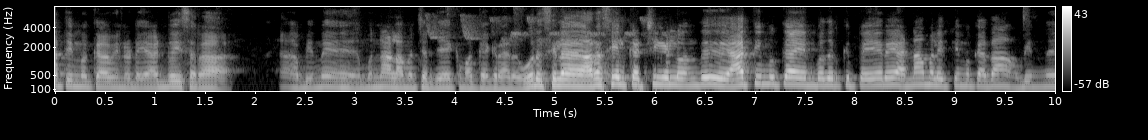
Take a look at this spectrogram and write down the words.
அதிமுகவினுடைய அட்வைசரா அப்படின்னு முன்னாள் அமைச்சர் ஜெயக்குமார் கேக்குறாரு. ஒரு சில அரசியல் கட்சிகள் வந்து அதிமுக என்பதற்கு பெயரே அண்ணாமலை திமுக தான் அப்படின்னு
